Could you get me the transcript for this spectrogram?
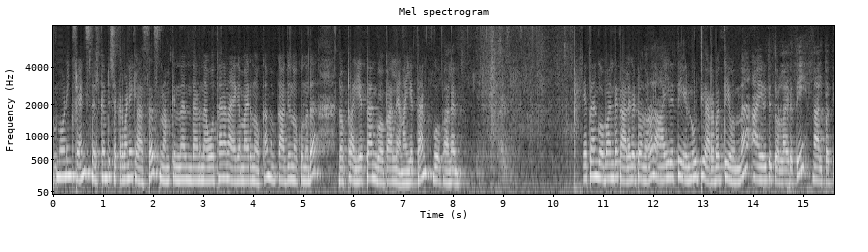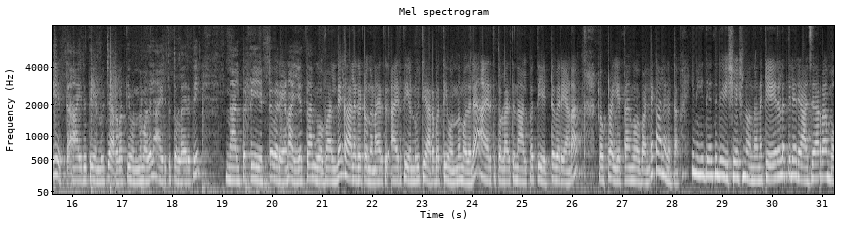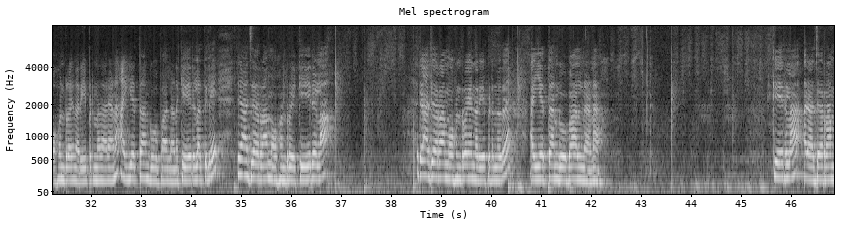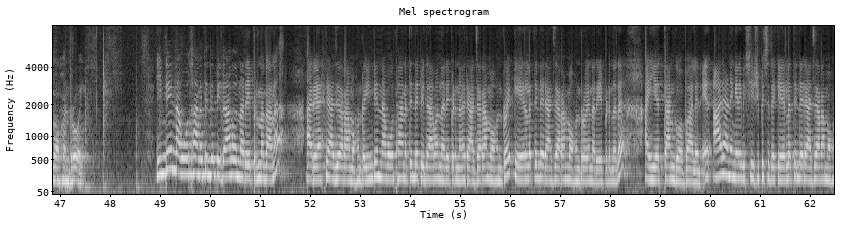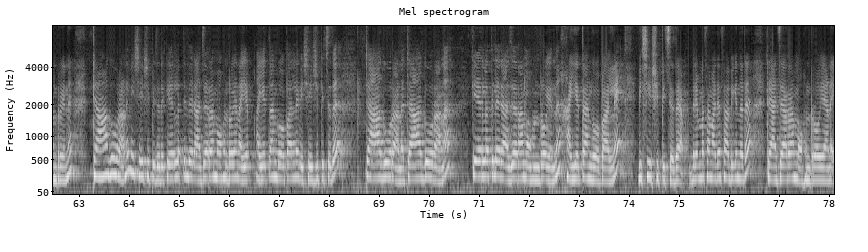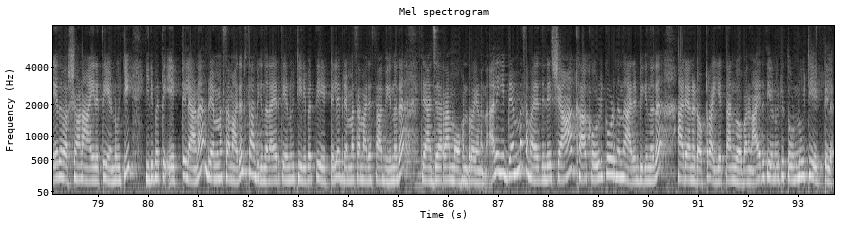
Good morning friends welcome to Chakravani classes നമുക്ക് ഇന്ന് എന്താണ് നവോത്ഥാന നായകന്മാർ നോക്കാം. നമുക്ക് ആദ്യം നോക്കുന്നത് ഡോക്ടർ അയ്യത്താൻ ഗോപാലനാണ് അയ്യത്താൻ ഗോപാലൻ. അയ്യത്താൻ ഗോപാലിന്റെ കാലഘട്ടം എന്ന് പറയുന്നത് ആയിരത്തി എണ്ണൂറ്റി അറുപത്തി ഒന്ന് ആയിരത്തി തൊള്ളായിരത്തി നാൽപ്പത്തി എട്ട് ആയിരത്തി എണ്ണൂറ്റി അറുപത്തി ഒന്ന് മുതൽ ആയിരത്തി തൊള്ളായിരത്തി നാൽപ്പത്തി എട്ട് വരെയാണ് അയ്യത്താൻ ഗോപാലിന്റെ കാലഘട്ടം എന്ന് പറയുന്നത് ആയിരത്തി ആയിരത്തി എണ്ണൂറ്റി അറുപത്തി ഒന്ന് മുതൽ ആയിരത്തി തൊള്ളായിരത്തി നാൽപ്പത്തി എട്ട് വരെയാണ് ഡോക്ടർ അയ്യത്താൻ ഗോപാലിന്റെ കാലഘട്ടം. ഇനി ഇദ്ദേഹത്തിന്റെ വിശേഷണം എന്താണ്? കേരളത്തിലെ രാജാറാം മോഹൻ റോയ് എന്നറിയപ്പെടുന്നത് ആരാണ്? അയ്യത്താൻ ഗോപാലാണ്. കേരളത്തിലെ രാജാറാം മോഹൻ റോയ് കേരള രാജാറാം മോഹൻ റോയ് എന്നറിയപ്പെടുന്നത് അയ്യത്താൻ ഗോപാലനാണ്. കേരള രാജാറാം മോഹൻ റോയ്. ഇന്ത്യൻ നവോത്ഥാനത്തിന്റെ പിതാവ് എന്നറിയപ്പെടുന്നതാണ് ആരെ? രാജാറാം മോഹൻ റോയ്. ഇന്ത്യൻ നവോത്ഥാനത്തിന്റെ പിതാവ് എന്നറിയപ്പെടുന്നതാണ് രാജാറാം മോഹൻ റോയ്. കേരളത്തിന്റെ രാജാറാം മോഹൻ റോയ് എന്നറിയപ്പെടുന്നത് അയ്യത്താൻ ഗോപാലൻ. ആരാണ് ഇങ്ങനെ വിശേഷിപ്പിച്ചത്? കേരളത്തിന്റെ രാജാറാം മോഹൻ റോയ് എന്ന് ടാഗോറാണ് വിശേഷിപ്പിച്ചത്. കേരളത്തിന്റെ രാജാറാം മോഹൻ റോയ് എന്ന് അയ്യ അയ്യത്താൻ ഗോപാലിനെ വിശേഷിപ്പിച്ചത് ടാഗോറാണ്. ടാഗോറാണ് കേരളത്തിലെ രാജാറാം മോഹൻ റോയ് എന്ന് അയ്യത്താൻ ഗോപാലിനെ വിശേഷിപ്പിച്ചത്. ബ്രഹ്മസമാജം സ്ഥാപിക്കുന്നത് രാജാറാം മോഹൻ റോയാണ്. ഏത് വർഷമാണ്? ആയിരത്തി എണ്ണൂറ്റി ഇരുപത്തി എട്ടിലാണ് ബ്രഹ്മസമാജം സ്ഥാപിക്കുന്നത്. ആയിരത്തി എണ്ണൂറ്റി ഇരുപത്തി എട്ടിലെ ബ്രഹ്മസമാജം സ്ഥാപിക്കുന്നത് രാജാറാം മോഹൻ റോയാണ് അല്ല ഈ ബ്രഹ്മസമാജത്തിന്റെ ശാഖ കോഴിക്കോട് നിന്ന് ആരംഭിക്കുന്നത് ആരാണ്? ഡോക്ടർ അയ്യത്താൻ ഗോപാലാണ്. ആയിരത്തി എണ്ണൂറ്റി തൊണ്ണൂറ്റി എട്ടിൽ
